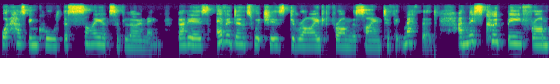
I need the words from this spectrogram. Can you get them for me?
what has been called the science of learning. That is evidence which is derived from the scientific method. And this could be from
